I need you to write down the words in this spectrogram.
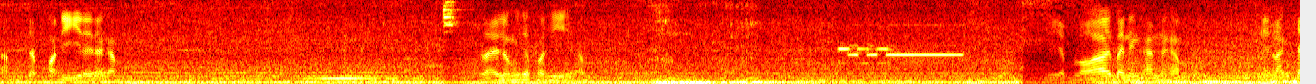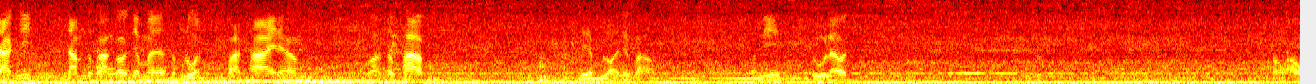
ครับ จะพอดีเลยนะครับ ไหลลงก็จะพอดีครับ เรียบร้อยไปหนึ่งคันนะครับในหลังจากที่ดำทุกครั้งก็จะมาสำรวจฝาท้ายนะครับ ว่าสภาพ เรียบร้อยหรือเปล่าวันนี้ดูแล้ว ต้องเอา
